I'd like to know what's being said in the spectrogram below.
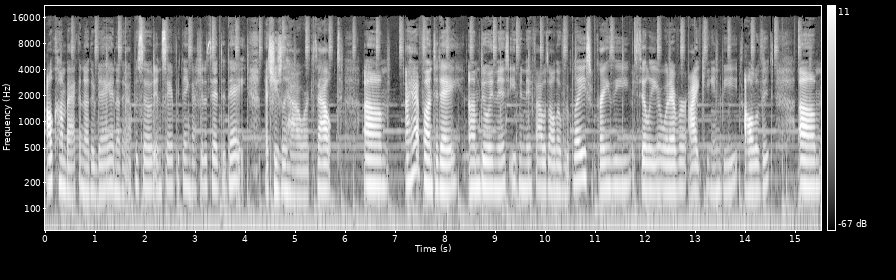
I'll come back another day, another episode, and say everything I should have said today. That's usually how it works out. Um, I had fun today um, doing this, even if I was all over the place or crazy or silly or whatever I can be, all of it. Um,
